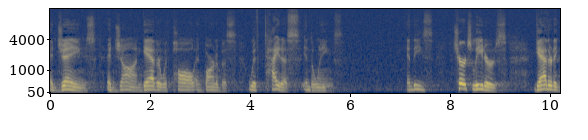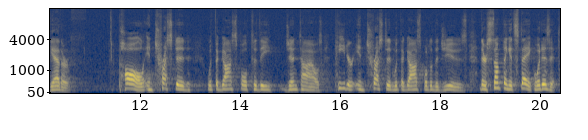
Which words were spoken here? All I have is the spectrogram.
and James and John gather with Paul and Barnabas with Titus in the wings. And these church leaders gather together. Paul entrusted with the gospel to the Gentiles. Peter entrusted with the gospel to the Jews. There's something at stake. What is it?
